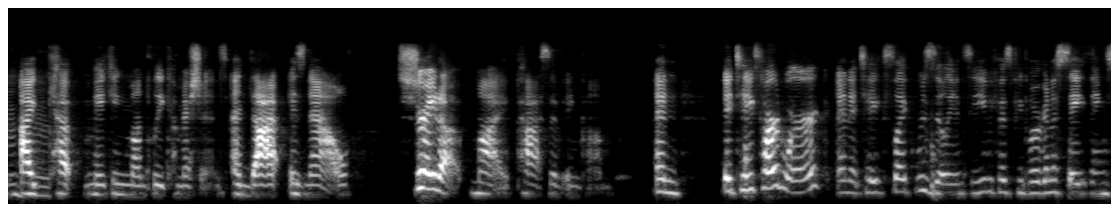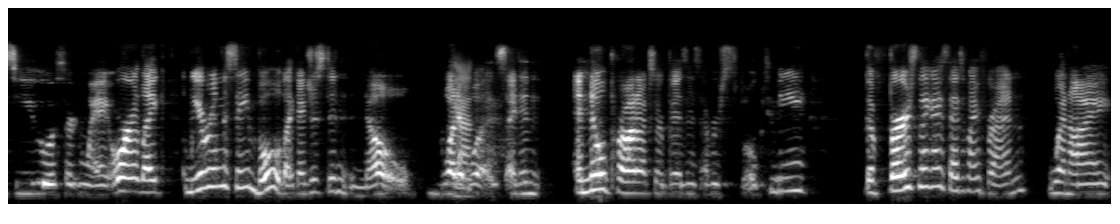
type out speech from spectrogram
mm-hmm. I kept making monthly commissions. And that is now straight up my passive income. And it takes hard work and it takes like resiliency because people are going to say things to you a certain way. Or like we were in the same boat. Like I just didn't know what yeah. it was. I didn't, and no products or business ever spoke to me. The first thing I said to my friend when I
